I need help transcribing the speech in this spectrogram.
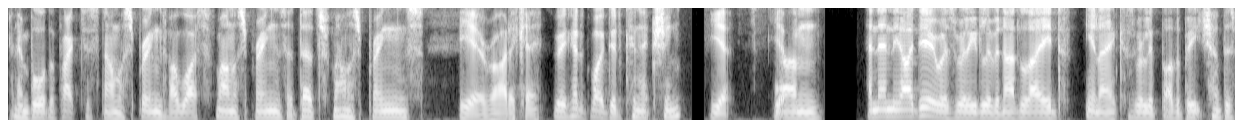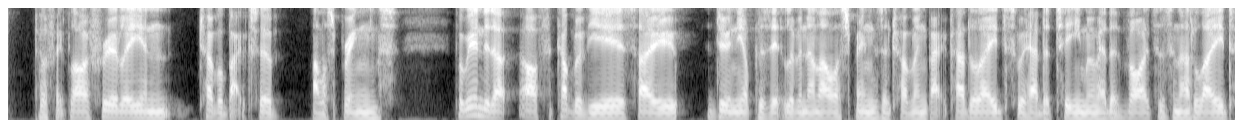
and then bought the practice in Alice Springs. My wife's from Alice Springs, her dad's from Alice Springs. Yeah, right, okay. We had quite a good connection. Yeah. Yep. Um, and then the idea was really to live in Adelaide, you know, because we live by the beach, had this perfect life really, and travel back to Alice Springs. But we ended up after a couple of years, so doing the opposite, living in Alice Springs and traveling back to Adelaide. So we had a team and we had advisors in Adelaide.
